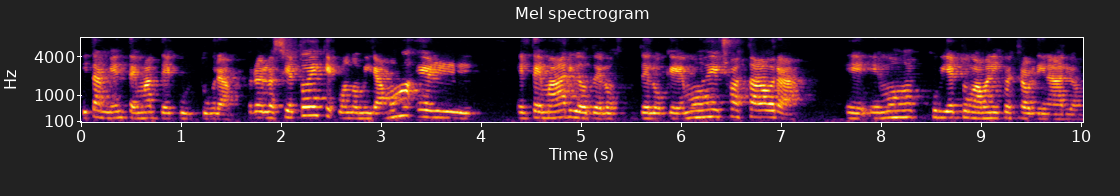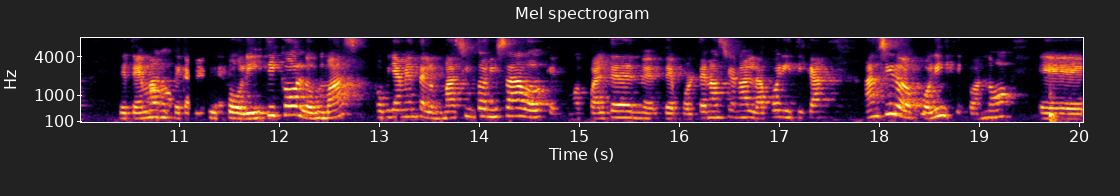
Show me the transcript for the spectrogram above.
y también temas de cultura. Pero lo cierto es que cuando miramos el, temario de lo que hemos hecho hasta ahora, eh, hemos cubierto un abanico extraordinario de temas de carácter político, los más, obviamente los más sintonizados, que como parte del deporte nacional, la política, han sido los políticos, ¿no? Eh,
